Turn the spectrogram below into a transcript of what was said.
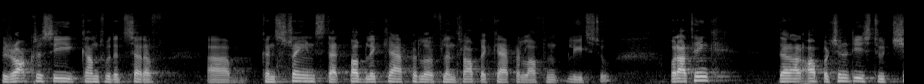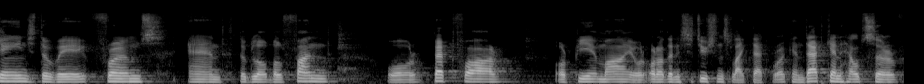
bureaucracy, comes with its set of uh, constraints that public capital or philanthropic capital often leads to. But I think there are opportunities to change the way firms and the Global Fund or PEPFAR or PMI or, or other institutions like that work, and that can help serve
